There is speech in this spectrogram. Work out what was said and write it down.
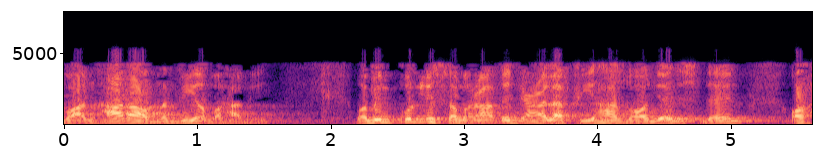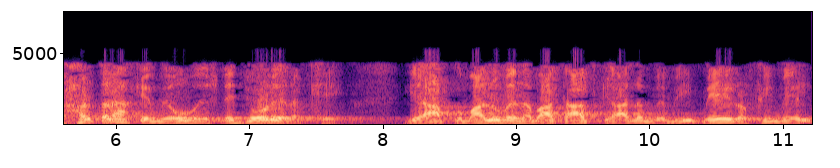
व अनहारा और नदियाँ बहा दी। वमिन कुल्ली समरात जाला फीहा जौजैन इसनैन, और हर तरह के मेवों में इसने जोड़े रखे। ये आपको मालूम है, नबातात के आलम में भी मेल और फीमेल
